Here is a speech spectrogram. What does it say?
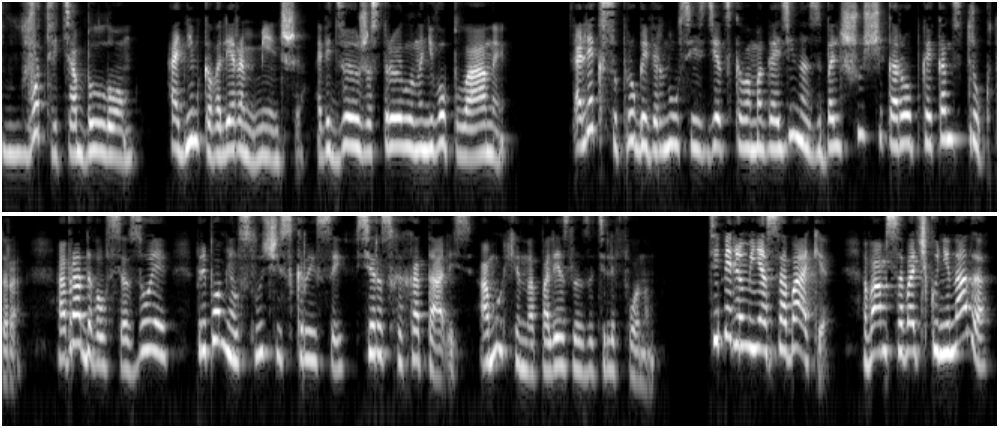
Вот ведь облом! Одним кавалером меньше, а ведь Зоя уже строила на него планы. Олег с супругой вернулся из детского магазина с большущей коробкой конструктора. Обрадовался Зое, припомнил случай с крысой, все расхохотались, а Мухина полезла за телефоном. «Теперь у меня собаки! Вам собачку не надо?»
